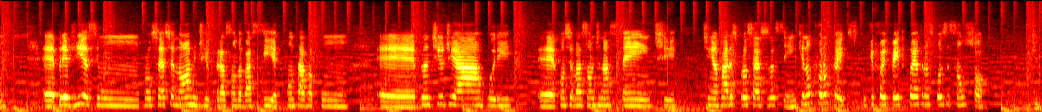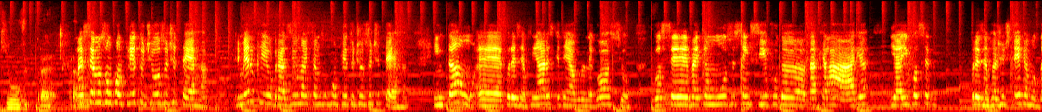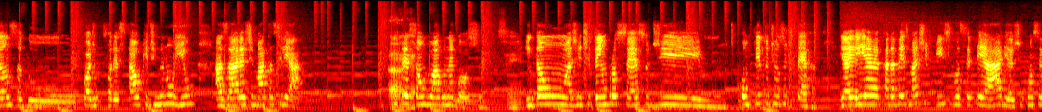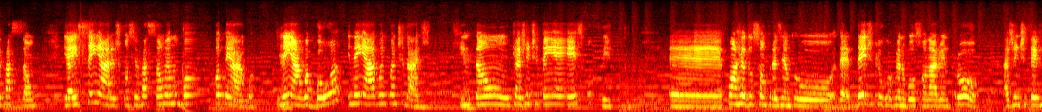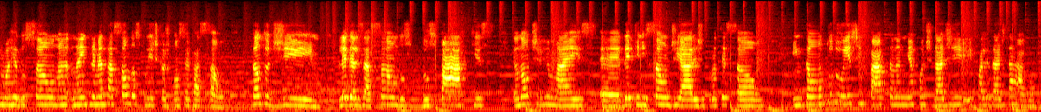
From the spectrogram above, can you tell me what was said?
é, previa-se um processo enorme de recuperação da bacia, que contava com é, plantio de árvore, é, conservação de nascente, tinha vários processos assim, que não foram feitos. O que foi feito foi a transposição só. O que, que houve para. Nós temos um conflito de uso de terra. Primeiro que o Brasil, nós temos um conflito de uso de terra. Então, é, por exemplo, em áreas que tem agronegócio, você vai ter um uso extensivo da, daquela área, e aí você, por exemplo, a gente teve a mudança do Código Florestal que diminuiu as áreas de mata ciliar, ah, pressão é. do agronegócio. Sim. Então, a gente tem um processo de conflito de uso de terra. E aí é cada vez mais difícil você ter áreas de conservação. E aí, sem área de conservação, eu não vou ter água. Nem água boa e nem água em quantidade. Então, o que a gente tem é esse conflito. É, com a redução, por exemplo, desde que o governo Bolsonaro entrou, a gente teve uma redução na, na implementação das políticas de conservação, tanto de legalização dos, dos parques, eu não tive mais é, definição de áreas de proteção. Então, tudo isso impacta na minha quantidade e qualidade da água.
